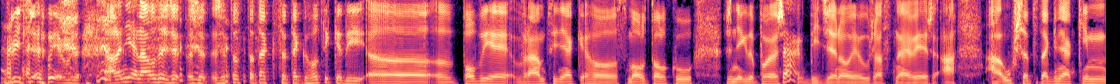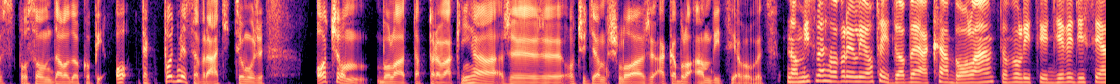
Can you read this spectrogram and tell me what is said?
byť ženu je úžasné. Ale nie, naozaj, že, že, že to, to tak sa tak hocikedy uh, povie v rámci nejakého small talku, že niekto povie, že ak byť ženou je úžasné, vieš, a, a už sa to tak nejakým spôsobom dalo dokopy. O, tak poďme sa vrátiť k tomu, že O čom bola tá prvá kniha, že, že o šlo a že aká bola ambícia vôbec? No my sme hovorili o tej dobe, aká bola. To boli tie 90.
